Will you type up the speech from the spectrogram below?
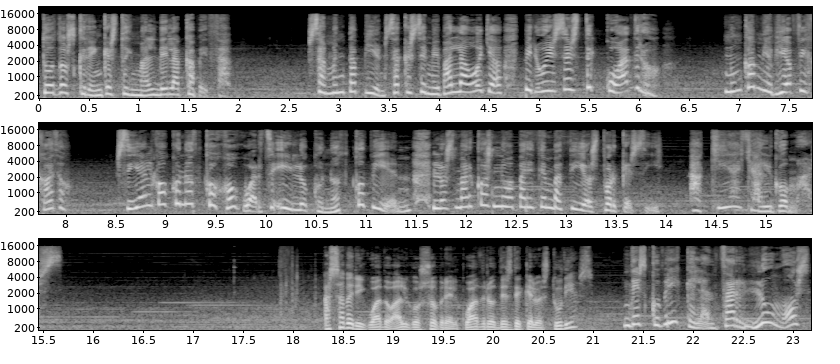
Todos creen que estoy mal de la cabeza. Samantha piensa que se me va la olla, pero es este cuadro. Nunca me había fijado. Si algo conozco Hogwarts y lo conozco bien, los marcos no aparecen vacíos porque sí. Aquí hay algo más. ¿Has averiguado algo sobre el cuadro desde que lo estudias? Descubrí que lanzar lumos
